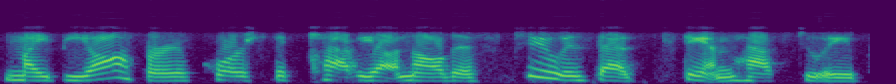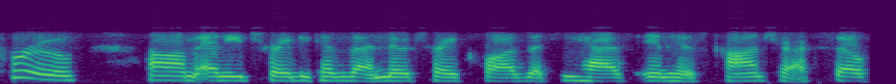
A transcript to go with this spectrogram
might be offered. Of course, the caveat in all this, too, is that Stanton has to approve um, any trade because of that no trade clause that he has in his contract. So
